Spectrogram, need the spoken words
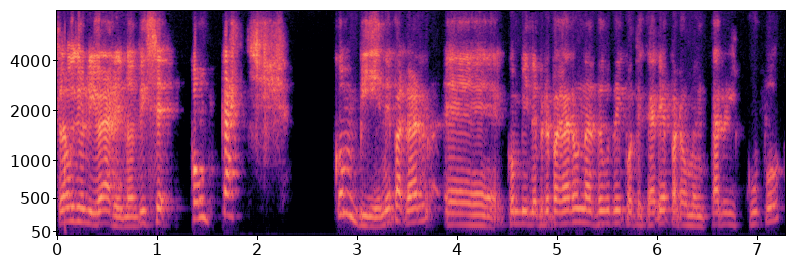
Claudio Olivares nos dice, con cash, ¿conviene pagar, eh, conviene prepagar una deuda hipotecaria para aumentar el cupo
